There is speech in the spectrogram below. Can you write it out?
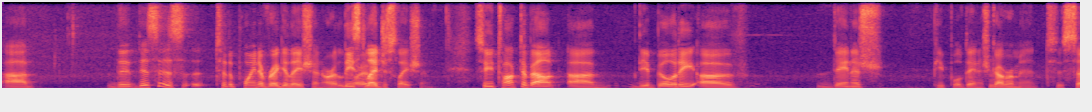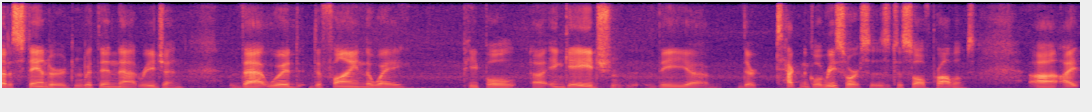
Uh, the, this is uh, to the point of regulation, or at least oh, yeah. legislation. So you talked about um, the ability of Danish people, Danish mm. government, to set a standard mm. within that region that would define the way people uh, engage mm. the, uh, their technical resources to solve problems. Uh, I,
